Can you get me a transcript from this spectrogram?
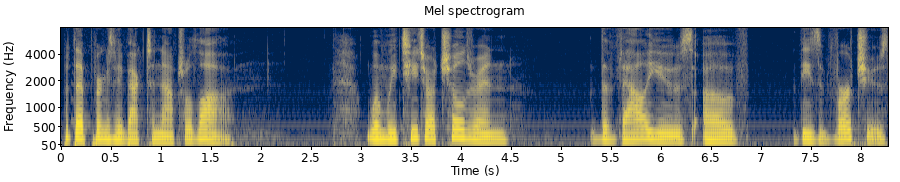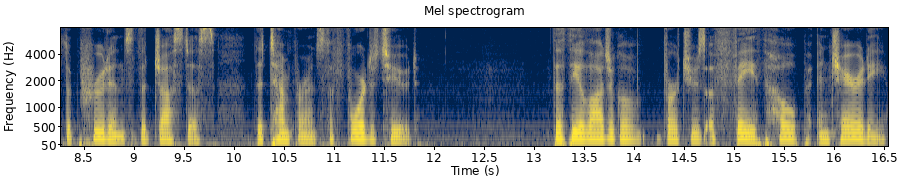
But that brings me back to natural law. When we teach our children the values of these virtues the prudence, the justice, the temperance, the fortitude, the theological virtues of faith, hope, and charity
